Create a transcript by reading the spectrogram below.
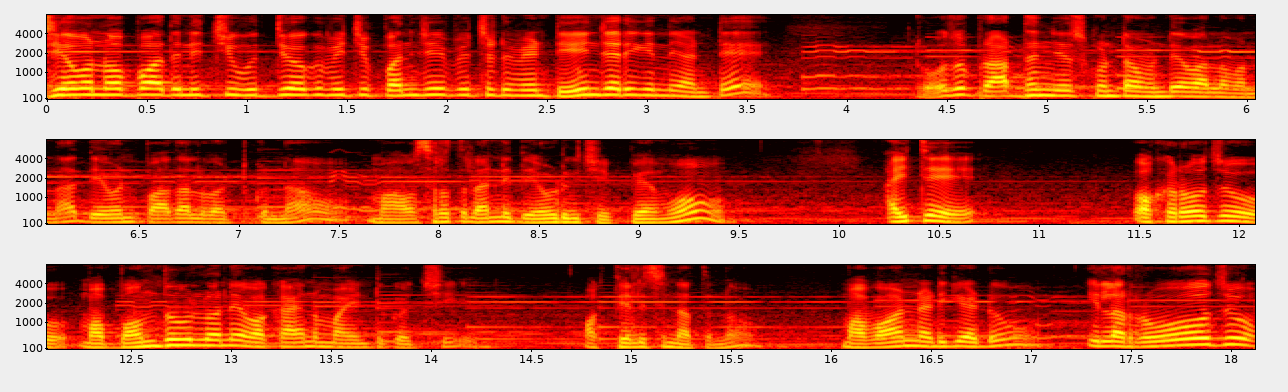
జీవనోపాధినిచ్చి ఉద్యోగం ఇచ్చి పని చేయించడం ఏంటి? ఏం జరిగింది అంటే రోజు ప్రార్థన చేసుకుంటా ఉండేవాళ్ళమన్నా అన్న దేవుని పాదాలు పట్టుకున్నాం మా అవసరతలన్నీ దేవుడికి చెప్పాము. అయితే ఒకరోజు మా బంధువుల్లోనే ఒక ఆయన మా ఇంటికి వచ్చి మాకు తెలిసిన అతను. మా వాడిని అడిగాడు ఇలా రోజు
